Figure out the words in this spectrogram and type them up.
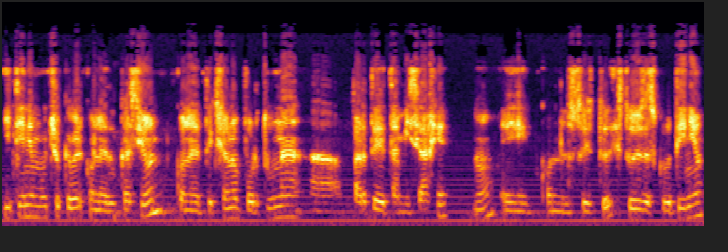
Y tiene mucho que ver con la educación, con la detección oportuna, aparte de tamizaje, ¿no? Eh, con los estudios de escrutinio,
